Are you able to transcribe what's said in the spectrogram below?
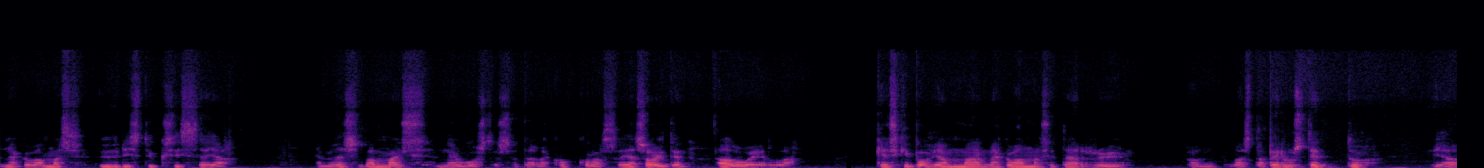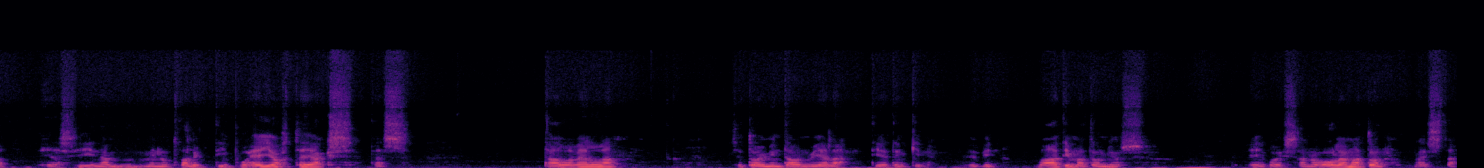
näkövammasyhdistyksissä ja, ja myös vammaisneuvostossa täällä Kokkolassa ja Soiten alueella. Keski-Pohjanmaan näkövammaiset ry on vasta perustettu ja, ja siinä minut valittiin puheenjohtajaksi tässä talvella. Se toiminta on vielä tietenkin hyvin vaatimaton, jos ei voi sanoa olematon näistä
